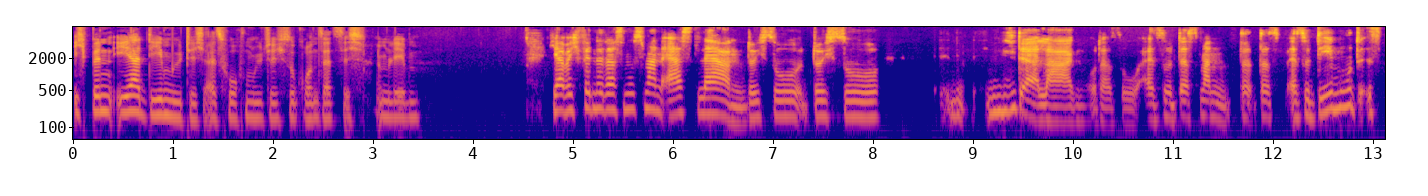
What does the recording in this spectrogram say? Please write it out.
ich bin eher demütig als hochmütig, so grundsätzlich im Leben. ja, aber ich finde, das muss man erst lernen durch so, durch so Niederlagen oder so. Also, dass man, das, also Demut ist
